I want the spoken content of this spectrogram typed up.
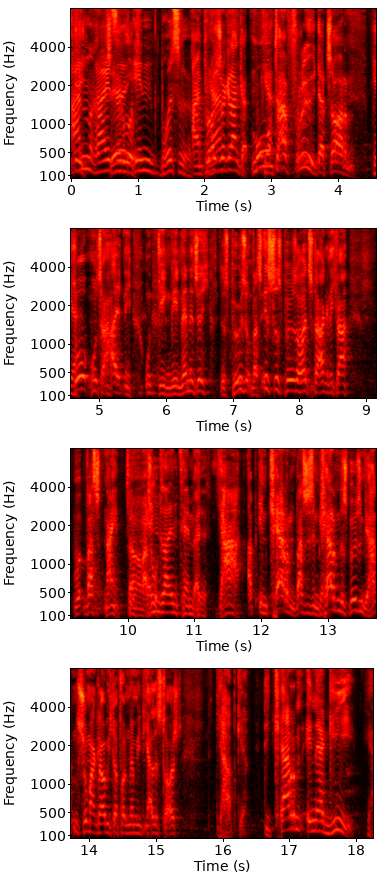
Anreise in Brüssel. Ein preußischer Ja? Gedanke. Montag früh, der Zorn. Ja. So muss er halten. Und gegen wen wendet sich das Böse? Und was ist das Böse heutzutage, nicht wahr? Was? Nein, sagen wir mal so. Händler im Tempel. Ja, ab im Kern. Was ist im Kern des Bösen? Wir hatten es schon mal, glaube ich, davon, wenn mich nicht alles täuscht. Die Habgier. Die Kernenergie. Ja.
